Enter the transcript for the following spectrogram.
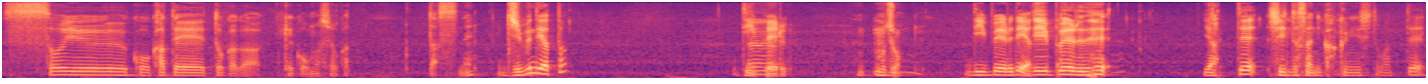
そういうこう過程とかが結構面白かったっすね。自分でやった？ディープ L もちろん。ディープ L でやった。ディープ L でやって新田さんに確認してもらって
